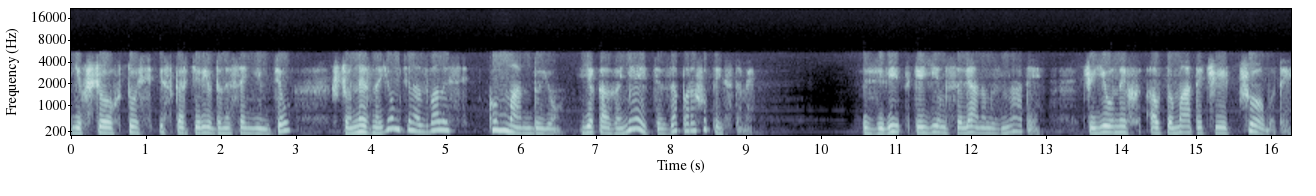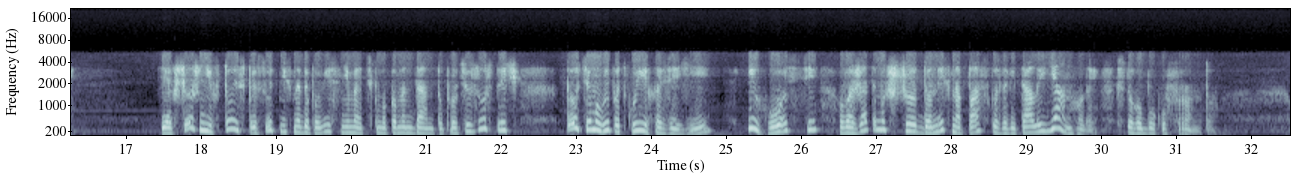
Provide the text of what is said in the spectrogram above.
якщо хтось із картярів донесе німців, що незнайомці назвались командою, яка ганяється за парашутистами. Звідки їм селянам знати, чиї у них автомати чи чоботи? Якщо ж ніхто із присутніх не доповість німецькому коменданту про цю зустріч, то в цьому випадку і хазяї, і гості вважатимуть, що до них на Пасху завітали янголи з того боку фронту.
